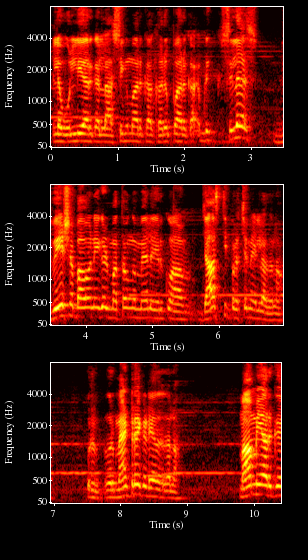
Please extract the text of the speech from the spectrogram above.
இல்லை ஒல்லியாக இருக்கா இல்லை அசிங்கமாக இருக்கா கருப்பாக இருக்கா. இப்படி சில துவேஷ பாவனைகள் மற்றவங்க மேலே இருக்கும். ஜாஸ்தி பிரச்சனை இல்லை அதெல்லாம். ஒரு ஒரு மேட்ரே கிடையாது அதெல்லாம். மாமியாருக்கு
